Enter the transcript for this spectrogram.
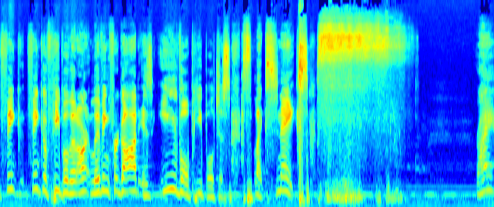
think think of people that aren't living for God as evil people, just like snakes. Right?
